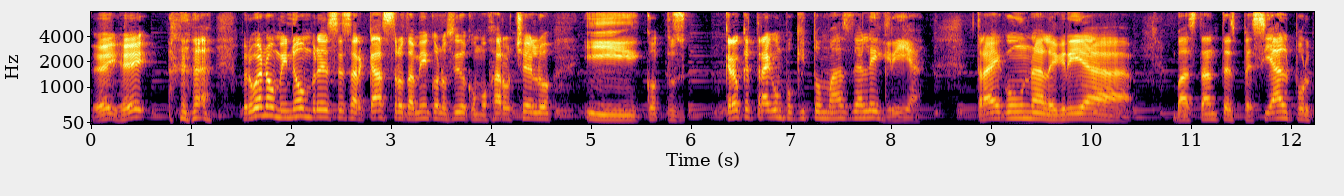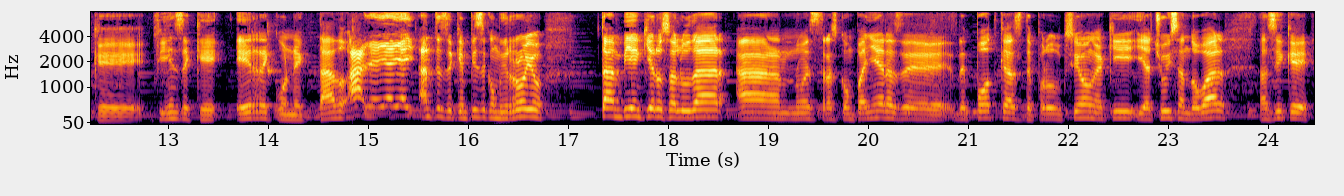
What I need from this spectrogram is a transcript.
Hey, hey. Pero bueno, mi nombre es César Castro, también conocido como Jarochelo, y pues creo que traigo un poquito más de alegría. Traigo una alegría bastante especial porque fíjense que he reconectado. ¡Ay, ay, ay! Antes de que empiece con mi rollo, también quiero saludar a nuestras compañeras de, podcast, de producción aquí y a Chuy Sandoval. Así que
